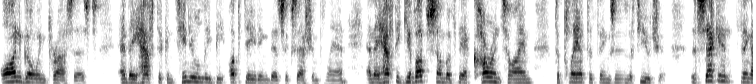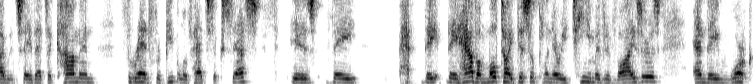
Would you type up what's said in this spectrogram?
ongoing process and they have to continually be updating their succession plan and they have to give up some of their current time to plan for things in the future. The second thing I would say that's a common thread for people who've had success is they they they have a multidisciplinary team of advisors and they work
